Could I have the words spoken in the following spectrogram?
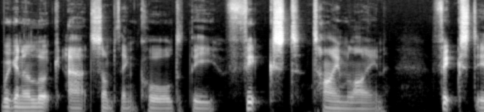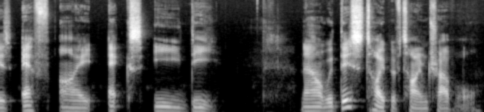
we're going to look at something called the fixed timeline. Fixed is F I X E D. Now, with this type of time travel,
